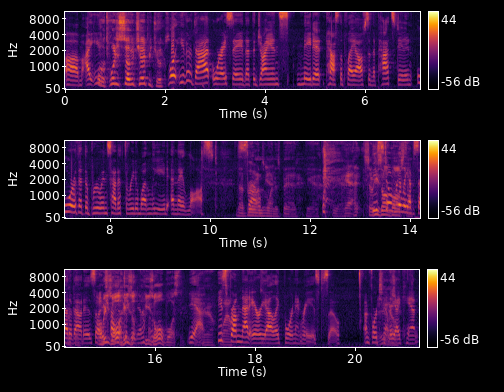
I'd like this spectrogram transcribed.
um, I either, 27 championships. well either that or I say that the Giants made it past the playoffs and the Pats didn't, or that the Bruins had a three to one lead and they lost. The So- Bruins one is bad. Yeah, yeah. Yeah. So he's, he's, all still really upset Okay. about it. So Oh, he's all he's bring it up. he's all Boston. yeah. Yeah, He's wow. from that area, like born and raised. So unfortunately. I can't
